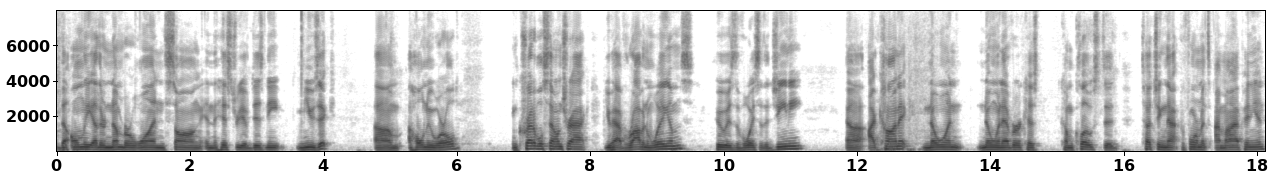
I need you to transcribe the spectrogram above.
the only other number one song in the history of Disney music, um, "A Whole New World." Incredible soundtrack. You have Robin Williams, who is the voice of the genie. Uh, iconic. No one, no one ever has come close to touching that performance. In my opinion,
